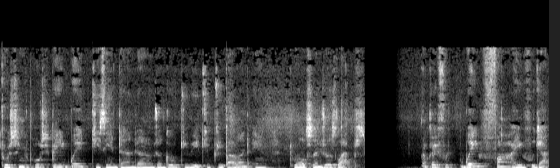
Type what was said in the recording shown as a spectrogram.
Tour Singapore Speedway, GCN Downtown Jungle, GBA Cheep Island, and Tour Los Angeles Laps. Okay, for Wave 5, we got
